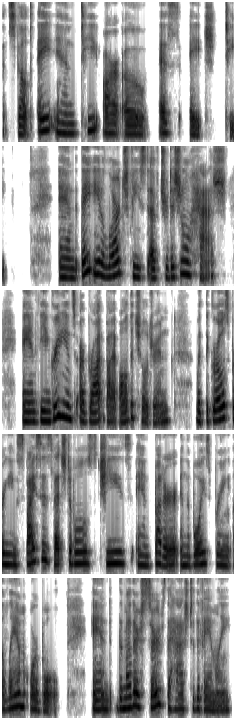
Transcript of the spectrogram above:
That's spelled A N T R O S H T. And they eat a large feast of traditional hash, and the ingredients are brought by all the children, with the girls bringing spices, vegetables, cheese, and butter, and the boys bring a lamb or bull and the mother serves the hash to the family,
